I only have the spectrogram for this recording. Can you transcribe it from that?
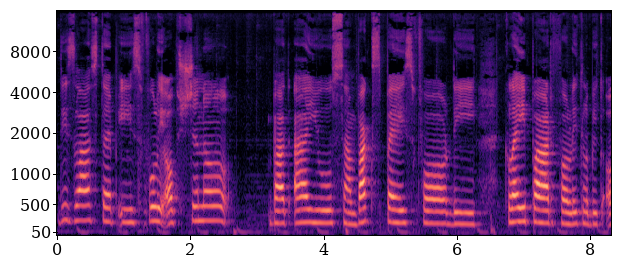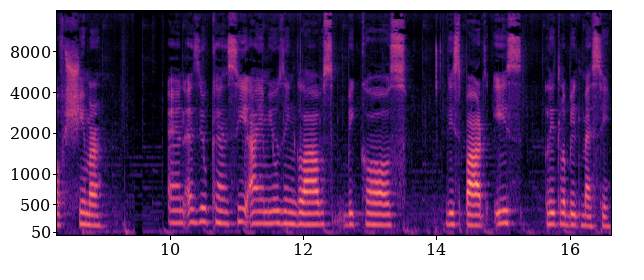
This last step is fully optional but I use some wax paste for the clay part for a little bit of shimmer. And as you can see I am using gloves because this part is a little bit messy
